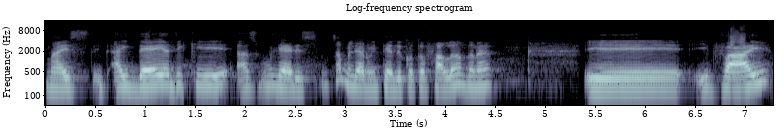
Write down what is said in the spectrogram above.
mas a ideia de que as mulheres, se a mulher não entende o que eu estou falando, né? E, e vai,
